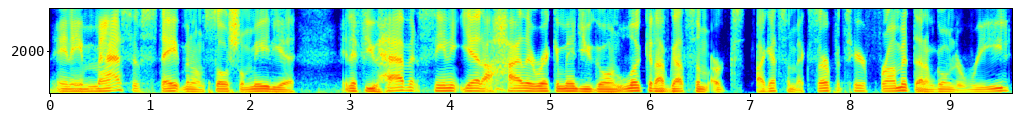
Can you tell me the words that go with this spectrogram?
in a massive statement on social media. And if you haven't seen it yet, I highly recommend you go and look it. I've got some I got some excerpts here from it that I'm going to read.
